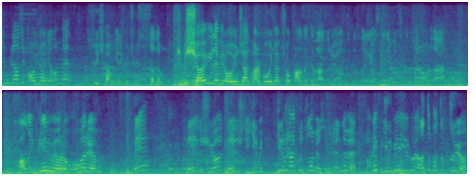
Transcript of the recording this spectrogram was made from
Şimdi birazcık oyun oynayalım ve su içmem gerekiyor çünkü susadım. Şimdi şöyle bir oyuncak var. Bu oyuncak çok fazla kazandırıyor. Orada. Vallahi bilmiyorum. Umarım. Ve neye düşüyor? Neye düştü? 20. 20'den kurtulamıyorsun biliyorsun değil mi? Hep 20'ye 20 atıp atıp duruyor.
